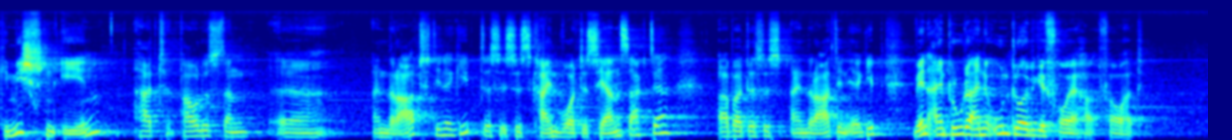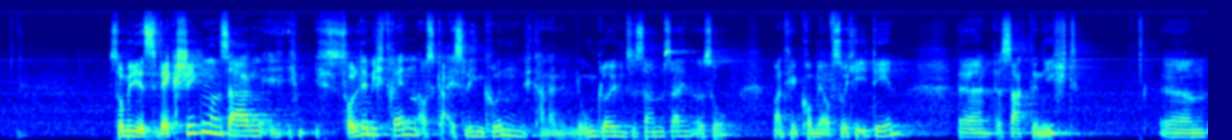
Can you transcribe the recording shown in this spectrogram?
gemischten Ehen hat Paulus dann äh, einen Rat, den er gibt. Das ist jetzt kein Wort des Herrn, sagt er, aber das ist ein Rat, den er gibt. Wenn ein Bruder eine ungläubige Frau hat, die jetzt wegschicken und sagen, ich, ich, sollte mich trennen aus geistlichen Gründen, ich kann ja mit einem Ungläubigen zusammen sein oder so. Manche kommen ja auf solche Ideen. Äh, das sagt er nicht. Ähm,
